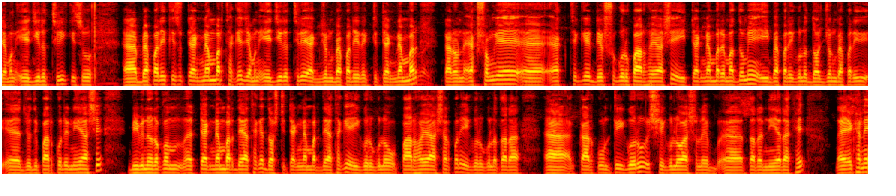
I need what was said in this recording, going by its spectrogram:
যেমন এ জিরো থ্রি কিছু ব্যাপারীর কিছু ট্যাগ নাম্বার থাকে। যেমন এ জিরো থ্রি একজন ব্যাপারীর একটি ট্যাগ নাম্বার কারণ একসঙ্গে এক থেকে দেড়শো গরু পার হয়ে আসে এই ট্যাগ নাম্বারের মাধ্যমে। এই ব্যাপারীগুলো দশজন ব্যাপারী যদি পার করে নিয়ে আসে বিভিন্ন রকম ট্যাগ নাম্বার দেয়া থাকে দশটি ট্যাগ নাম্বার দেয়া থাকে। এই গরুগুলো পার হয়ে আসার পরে এই গরুগুলো তারা কার কোনটি গরু সেগুলো আসলে তারা নিয়ে রাখে। এখানে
